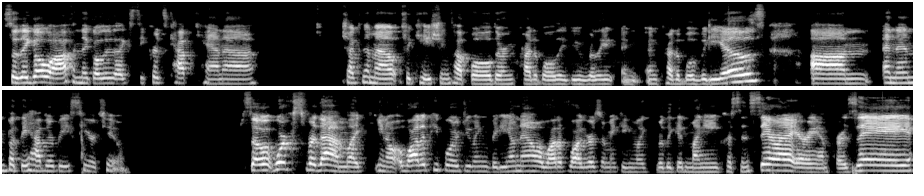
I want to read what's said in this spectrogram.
So they go off and they go to like Secrets Cap Cana. Check them out, Vacation Couple. They're incredible. They do really in incredible videos. Um, and then, but they have their base here too. So it works for them. Like, you know, a lot of people are doing video now. A lot of vloggers are making like really good money. Kristen Sarah, Arienne Parzei,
